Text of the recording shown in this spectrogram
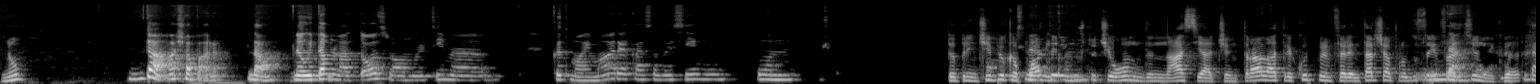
Nu? Da, așa pare. Da. Ne uităm la toți, la o mulțime cât mai mare, ca să găsim un pe principiu că Mulțumesc, poate Nicolae. nu știu ce om din Asia Centrală a trecut prin Ferentar și a produs o Da, infracțiune. Că da,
